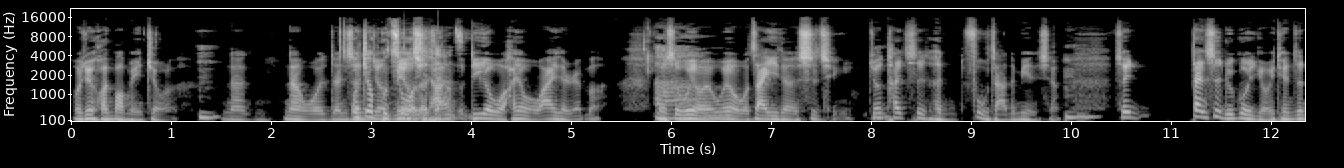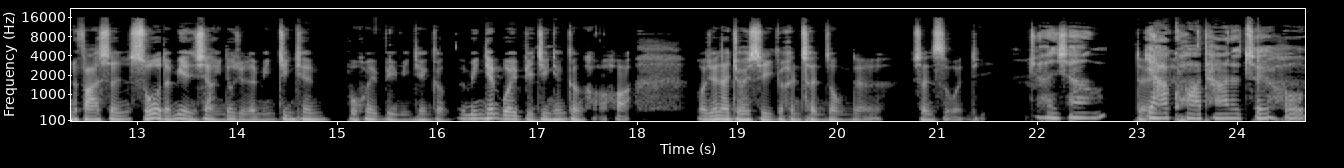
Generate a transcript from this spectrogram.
我觉得环保没救了，嗯，那那我人生就没有其他。第一个，我还有我爱的人嘛，或是我有、啊、我有我在意的事情，就它是很复杂的面向。嗯，所以，但是如果有一天真的发生，所有的面相你都觉得明今天不会比明天更，明天不会比今天更好的话，我觉得那就会是一个很沉重的生死问题，就很像压垮他的最后。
